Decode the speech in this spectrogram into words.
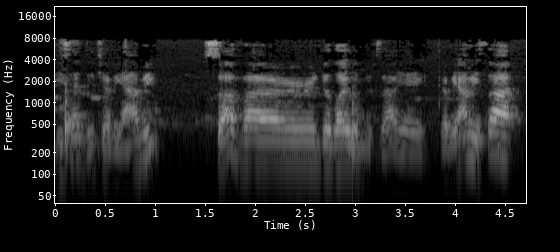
he sent it to Rabbi Yami. Savar Delaylim Rabbi Yami thought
